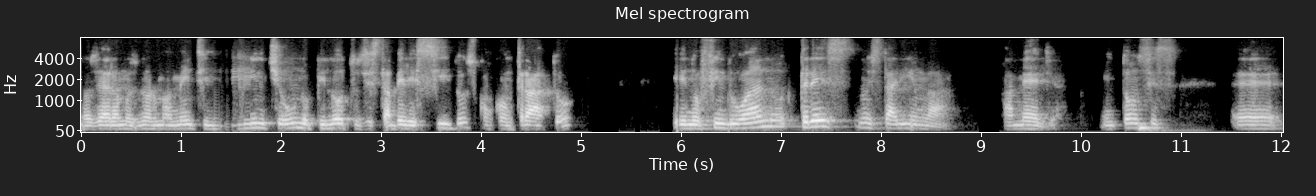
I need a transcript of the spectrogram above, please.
nós éramos normalmente 21 pilotos estabelecidos com contrato, e no fim do ano, três não estariam lá, a média. Então, eh,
